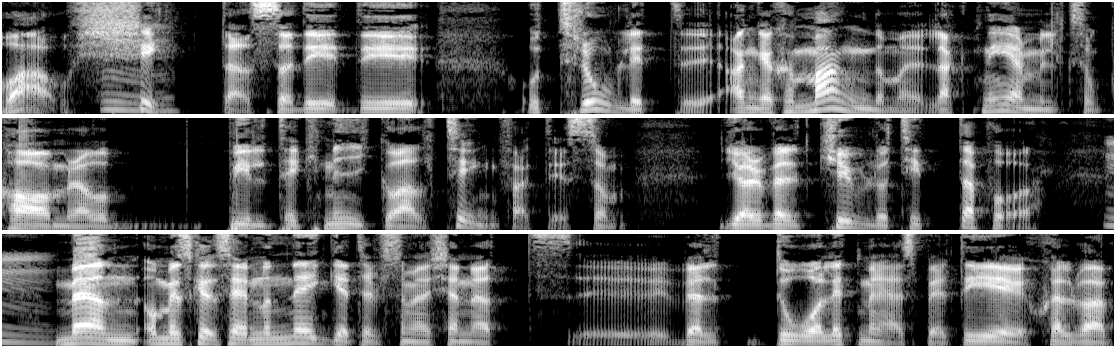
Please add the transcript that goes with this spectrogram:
wow, shit alltså. Det, det är otroligt eh, engagemang de har lagt ner med liksom kamera och bildteknik och allting faktiskt. Som gör det väldigt kul att titta på. Men om jag ska säga något negativt som jag känner att eh, väldigt dåligt med det här spelet, det är själva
